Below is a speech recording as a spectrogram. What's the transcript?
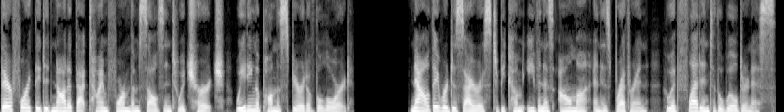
Therefore, they did not at that time form themselves into a church, waiting upon the Spirit of the Lord. Now they were desirous to become even as Alma and his brethren, who had fled into the wilderness.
